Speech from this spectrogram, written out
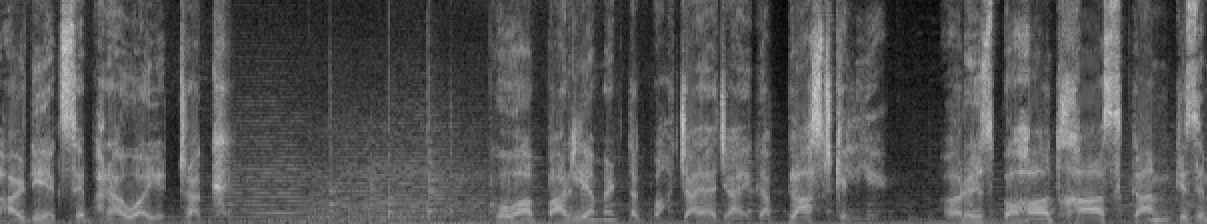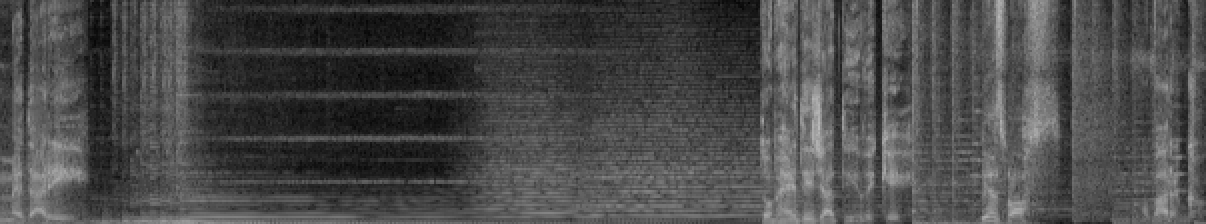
आरडीएक्स से भरा हुआ ये ट्रक गोवा पार्लियामेंट तक पहुँचाया जाएगा ब्लास्ट के लिए। और इस बहुत खास काम की ज़िम्मेदारी तुम्हें दी जाती है, विकी। यस बॉस मुबारक हो।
